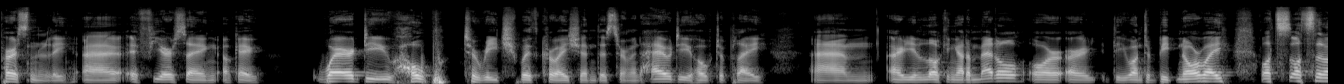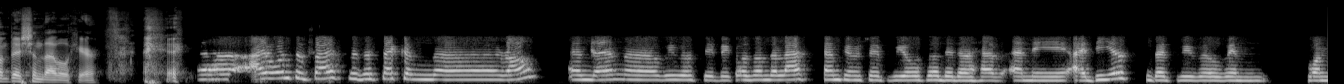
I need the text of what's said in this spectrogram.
personally, uh, if you're saying, okay, where do you hope to reach with Croatia in this tournament? How do you hope to play? Um, are you looking at a medal, or, do you want to beat Norway? What's what's the ambition level here? uh, I want to pass to the second uh, round, and then uh, we will see. Because on the last championship, we also didn't have any ideas that we will win one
